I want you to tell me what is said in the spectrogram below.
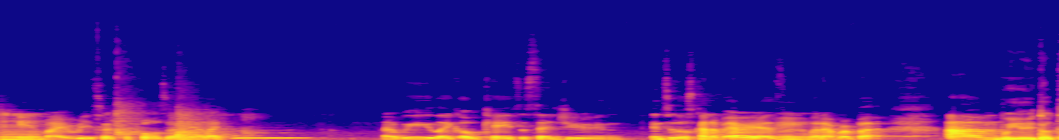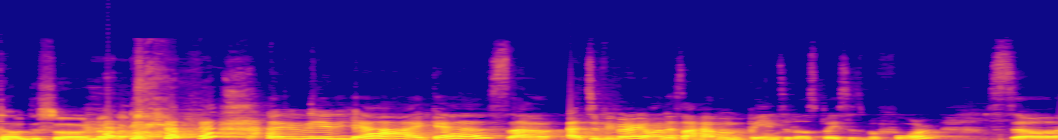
in my research proposal, and they're like, mm, "Are we like okay to send you in, into those kind of areas and whatever?" But um, you're a daughter of the soil. I mean, yeah, I guess. Uh, to be very honest, I haven't been to those places before. So,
